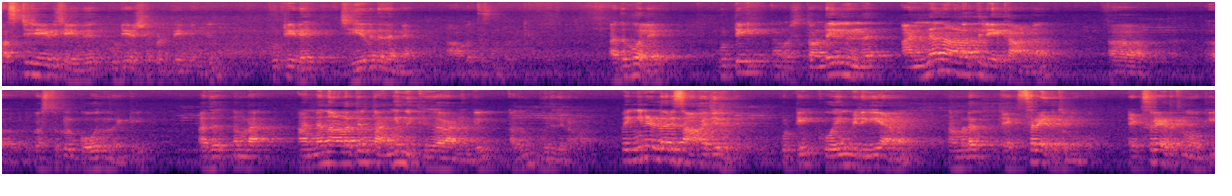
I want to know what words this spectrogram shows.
ഫസ്റ്റ് എയ്ഡ് ചെയ്ത് കുട്ടിയെ രക്ഷപ്പെടുത്തിയില്ലെങ്കിൽ കുട്ടിയുടെ ജീവന് തന്നെ ആപത്ത് സംഭവിക്കാം. അതുപോലെ കുട്ടി തൊണ്ടയിൽ നിന്ന് അന്നനാളത്തിലേക്കാണ് വസ്തുക്കൾ പോകുന്നതെങ്കിൽ അത് നമ്മുടെ അന്നനാളത്തിൽ തങ്ങി നിൽക്കുകയാണെങ്കിൽ അതും ഗുരുതരമാണ്. അപ്പൊ ഇങ്ങനെയുള്ള ഒരു സാഹചര്യം. കുട്ടി കോയിൻ വിഴുകയാണ് നമ്മൾ എക്സ്റേ എടുത്ത് നോക്കും. എക്സ്റേ എടുത്ത് നോക്കി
